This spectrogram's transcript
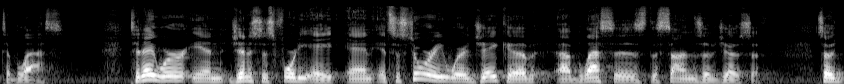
to bless. Today we're in Genesis 48, and it's a story where Jacob uh, blesses the sons of Joseph. So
